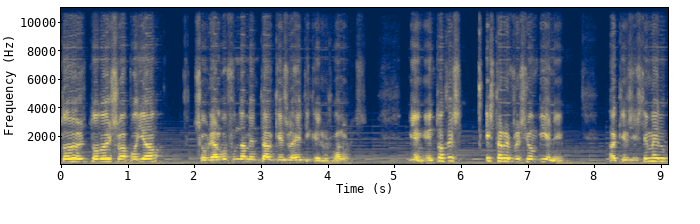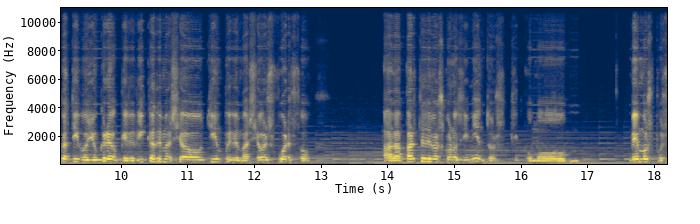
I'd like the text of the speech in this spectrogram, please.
Todo, todo eso apoyado sobre algo fundamental que es la ética y los valores. Bien, entonces esta reflexión viene a que el sistema educativo yo creo que dedica demasiado tiempo y demasiado esfuerzo a la parte de los conocimientos, que como vemos, pues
